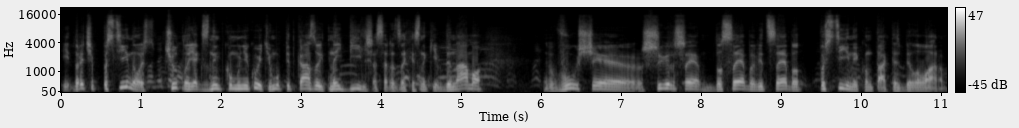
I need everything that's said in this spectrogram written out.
І, до речі, постійно ось чутно, як з ним комунікують. Йому підказують найбільше серед захисників Динамо. Вуще, ширше до себе, від себе. От постійний контакт із Біловаром.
